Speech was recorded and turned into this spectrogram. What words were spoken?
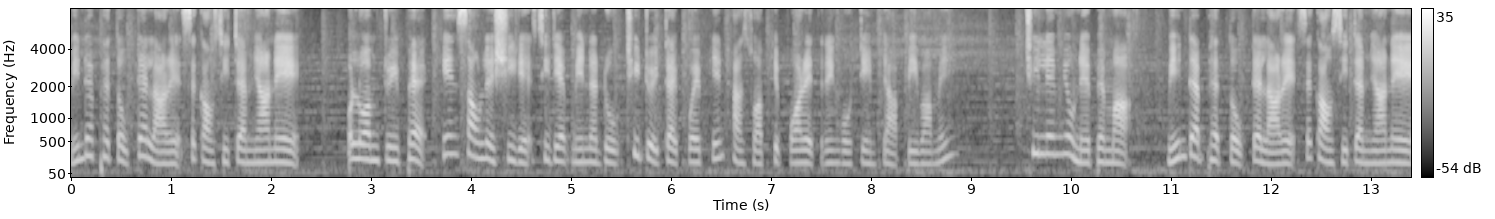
မင်းတပ်ဖက်တုတ်တက်လာတဲ့စစ်ကောင်စီတပ်များနဲ့ပလွမ်တွီဖက်ကင်းဆောင်လက်ရှိတဲ့စီတဲ့မင်းတပ်တို့ထိတွေ့တိုက်ပွဲပြင်းထန်စွာဖြစ်ပွားတဲ့တဲ့ရင်ကိုတင်ပြပေးပါမယ်။ထီလင်းမြို့နယ်ဘက်မှ မင်းတပ်ဖက်တုတ်တက်လာတဲ့စစ်ကောင်စီတပ်များနဲ့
